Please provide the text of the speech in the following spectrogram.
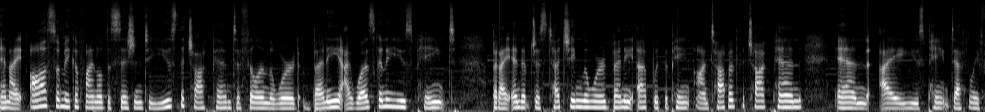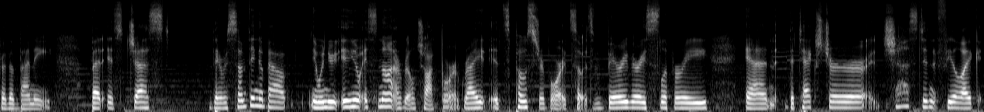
and I also make a final decision to use the chalk pen to fill in the word bunny. I was going to use paint, but I end up just touching the word bunny up with the paint on top of the chalk pen, and I use paint definitely for the bunny. But it's just, there was something about you know, when you're, you know, it's not a real chalkboard, right? It's poster board, so it's very, very slippery, and the texture just didn't feel like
